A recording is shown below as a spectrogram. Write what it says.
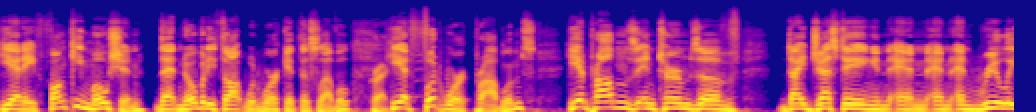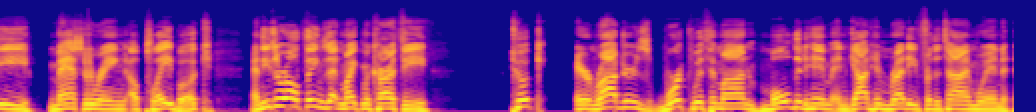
he had a funky motion that nobody thought would work at this level. Correct. He had footwork problems. He had problems in terms of digesting and and and and really mastering a playbook. And these are all things that Mike McCarthy took Aaron Rodgers, worked with him on, molded him, and got him ready for the time when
